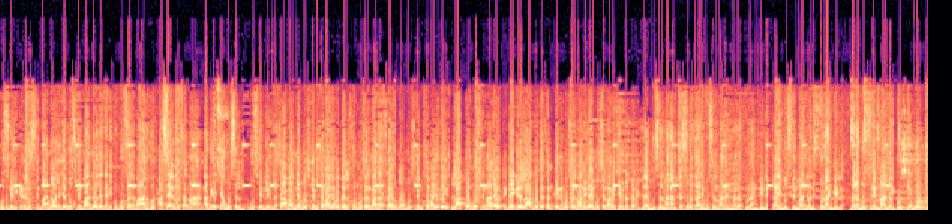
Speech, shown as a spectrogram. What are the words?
मुस्लिम इकडे मुस्लिम बांधवाले मुस्लिम बांधवाले मुसलमान होत असेल मुसलमान. आवडीच्या मुस्लिम मुस्लिम लीगला. सामान्य मुस्लिम समाजाबद्दल तू मुसलमान असला मुस्लिम समाजात लाखो मुस्लिम आले होते. नाही लाखोच्या संख्येने मुसलमान. मुसलमानांच्या विरुद्ध जर मुसलमानांच्या सोबत आणि मुसलमानांनी मला कुराण दिलं. काही मुस्लिम बांधवांनी कुराण दिलं. बरं मुस्लिम बांधव मुस्लिम लोक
